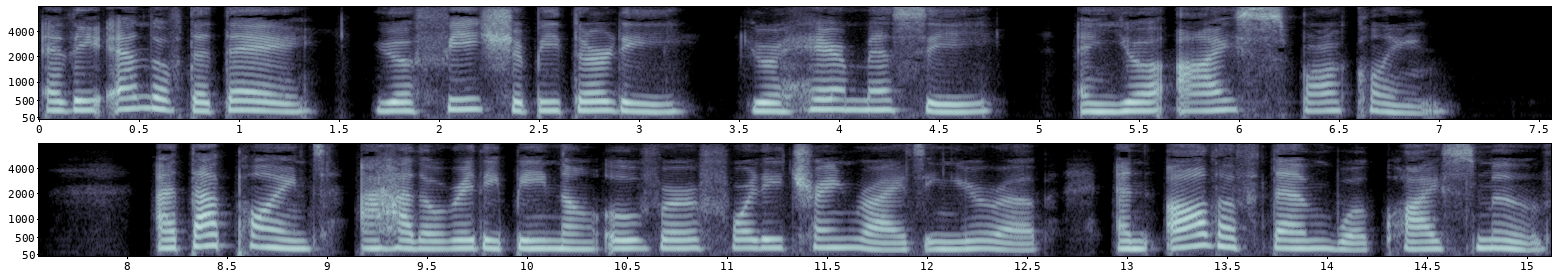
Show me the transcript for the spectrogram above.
At the end of the day, your feet should be dirty, your hair messy, and your eyes sparkling. At that point, I had already been on over 40 train rides in Europe, and all of them were quite smooth.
